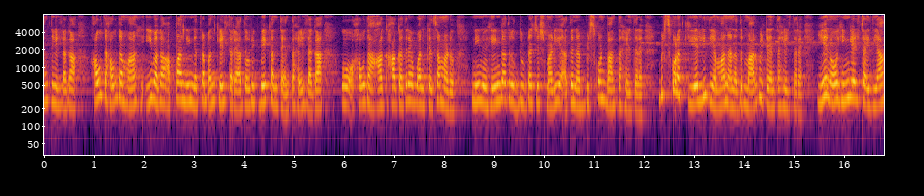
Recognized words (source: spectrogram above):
ಅಂತ ಹೇಳಿದಾಗ, ಹೌದು, ಹೌದಮ್ಮ, ಇವಾಗ ಅಪ್ಪ ನಿನ್ನ ಹತ್ರ ಬಂದು ಕೇಳ್ತಾರೆ, ಅದು ಅವ್ರಿಗೆ ಬೇಕಂತೆ ಅಂತ ಹೇಳಿದಾಗ ಓ, ಹೌದಾ? ಹಾಗೆ, ಹಾಗಾದರೆ ಒಂದು ಕೆಲಸ ಮಾಡು. ನೀನು ಹೆಂಗಾದರೂ ದುಡ್ಡು ಅಡ್ಜಸ್ಟ್ ಮಾಡಿ ಅದನ್ನು ಬಿಡಿಸ್ಕೊಂಡು ಬಾ ಅಂತ ಹೇಳ್ತಾರೆ. ಬಿಡಿಸ್ಕೊಳಕ್ಕೆ ಎಲ್ಲಿದೆಯಮ್ಮ ನಾನು ಅದನ್ನು ಮಾರಿಬಿಟ್ಟೆ ಅಂತ ಹೇಳ್ತಾರೆ. ಏನೋ ಹಿಂಗೆ ಹೇಳ್ತಾ ಇದೆಯಾ?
